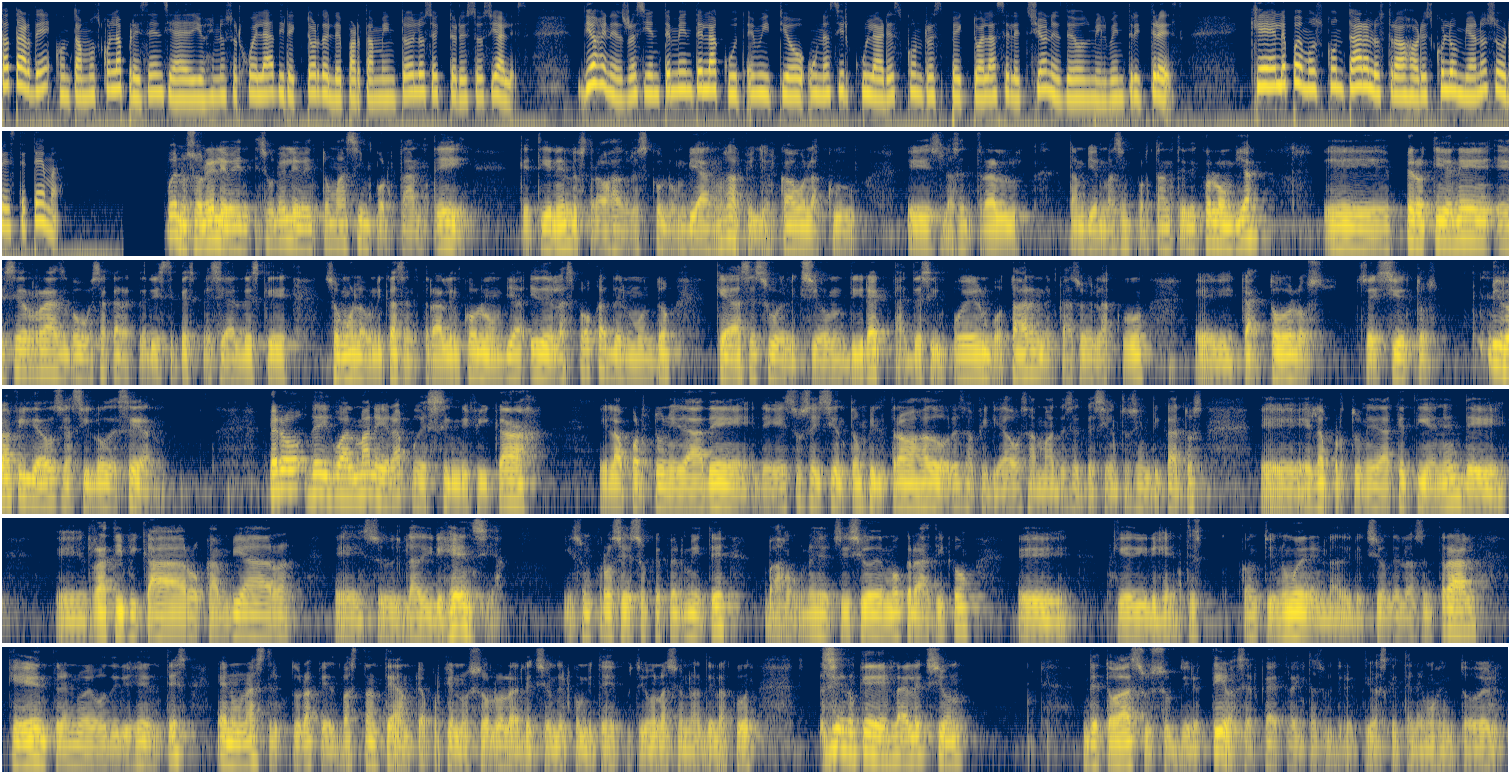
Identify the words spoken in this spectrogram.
Esta tarde contamos con la presencia de Diógenes Orjuela, director del Departamento de los Sectores Sociales. Diógenes, recientemente la CUT emitió unas circulares con respecto a las elecciones de 2023. ¿Qué le podemos contar a los trabajadores colombianos sobre este tema? Bueno, sobre el, evento más importante que tienen los trabajadores colombianos, al fin y al cabo la CUT es la central también más importante de Colombia eh, pero tiene ese rasgo o esa característica especial es que somos la única central en Colombia y de las pocas del mundo que hace su elección directa, es decir, pueden votar en el caso de la CU eh, todos los 600 mil afiliados si así lo desean. Pero de igual manera, pues significa eh, la oportunidad de, de esos 600 mil trabajadores afiliados a más de 700 sindicatos eh, es la oportunidad que tienen de eh, ratificar o cambiar eh, la dirigencia. Es un proceso que permite, bajo un ejercicio democrático, que dirigentes continúen en la dirección de la central, que entren nuevos dirigentes en una estructura que es bastante amplia, porque no es solo la elección del Comité Ejecutivo Nacional de la CUD, sino que es la elección de todas sus subdirectivas, cerca de 30 subdirectivas que tenemos en todo el,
